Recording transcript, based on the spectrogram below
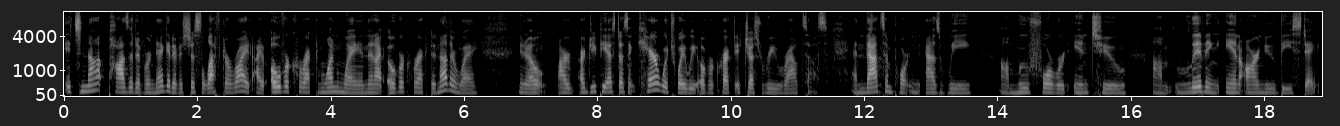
it's not positive or negative. It's just left or right. I overcorrect one way and then I overcorrect another way. You know, our, our GPS doesn't care which way we overcorrect. It just reroutes us. And that's important as we um, move forward into um, living in our new B state.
